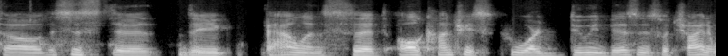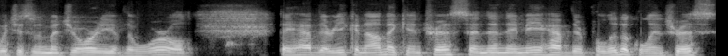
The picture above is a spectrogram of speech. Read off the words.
So this is the the balance that all countries who are doing business with China, which is the majority of the world, they have their economic interests and then they may have their political interests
